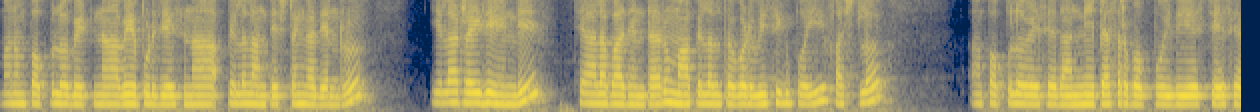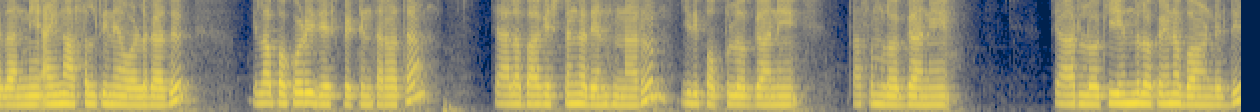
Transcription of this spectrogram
మనం పప్పులో పెట్టిన వేపుడు చేసిన పిల్లలు అంత ఇష్టంగా తినరు. ఇలా ట్రై చేయండి. చాలా బాగా తింటారు. మా పిల్లలతో కూడా విసిగిపోయి ఫస్ట్లో పప్పులో వేసేదాన్ని పెసరపప్పు ఇది వేసి చేసేదాన్ని అయినా అస్సలు తినేవాళ్ళు కాదు. ఇలా పకోడీ చేసి పెట్టిన తర్వాత చాలా బాగా ఇష్టంగా తింటున్నారు. ఇది పప్పులోకి కానీ రసంలోకి కానీ చారులోకి ఎందులోకైనా బాగుండిద్ది.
